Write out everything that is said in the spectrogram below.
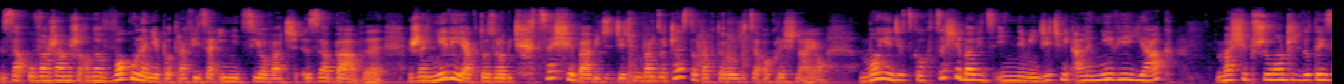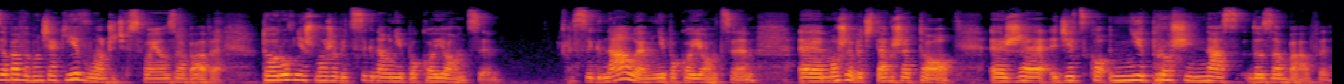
zauważam, że ono w ogóle nie potrafi zainicjować zabawy, że nie wie, jak to zrobić, chce się bawić z dziećmi. Bardzo często tak to rodzice określają. Moje dziecko chce się bawić z innymi dziećmi, ale nie wie, jak ma się przyłączyć do tej zabawy, bądź jak je włączyć w swoją zabawę. To również może być sygnał niepokojący. Sygnałem niepokojącym e, może być także to, e, że dziecko nie prosi nas do zabawy,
